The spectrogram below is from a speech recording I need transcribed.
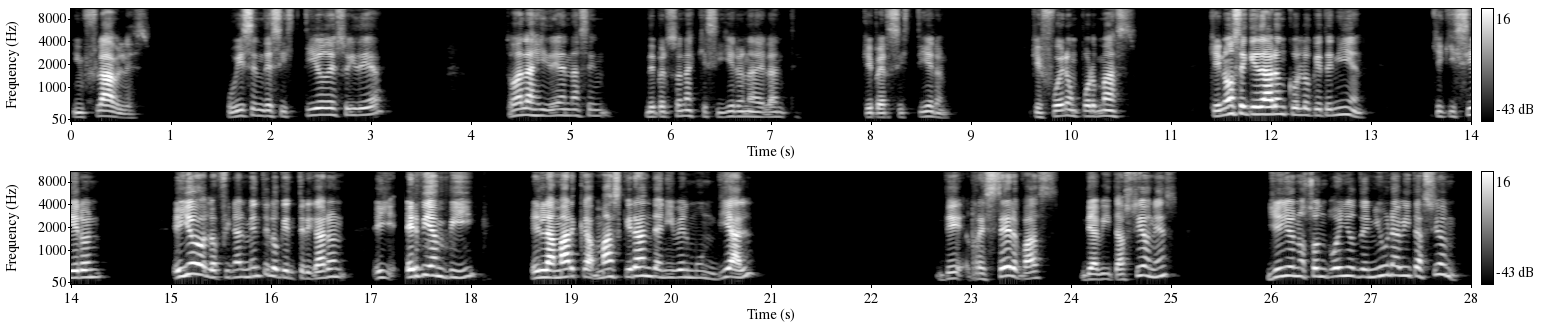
inflables, hubiesen desistido de su idea. Todas las ideas nacen de personas que siguieron adelante, que persistieron, que fueron por más, que no se quedaron con lo que tenían, que quisieron. Ellos lo, finalmente lo que entregaron, Airbnb es la marca más grande a nivel mundial de reservas de habitaciones y ellos no son dueños de ni una habitación,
